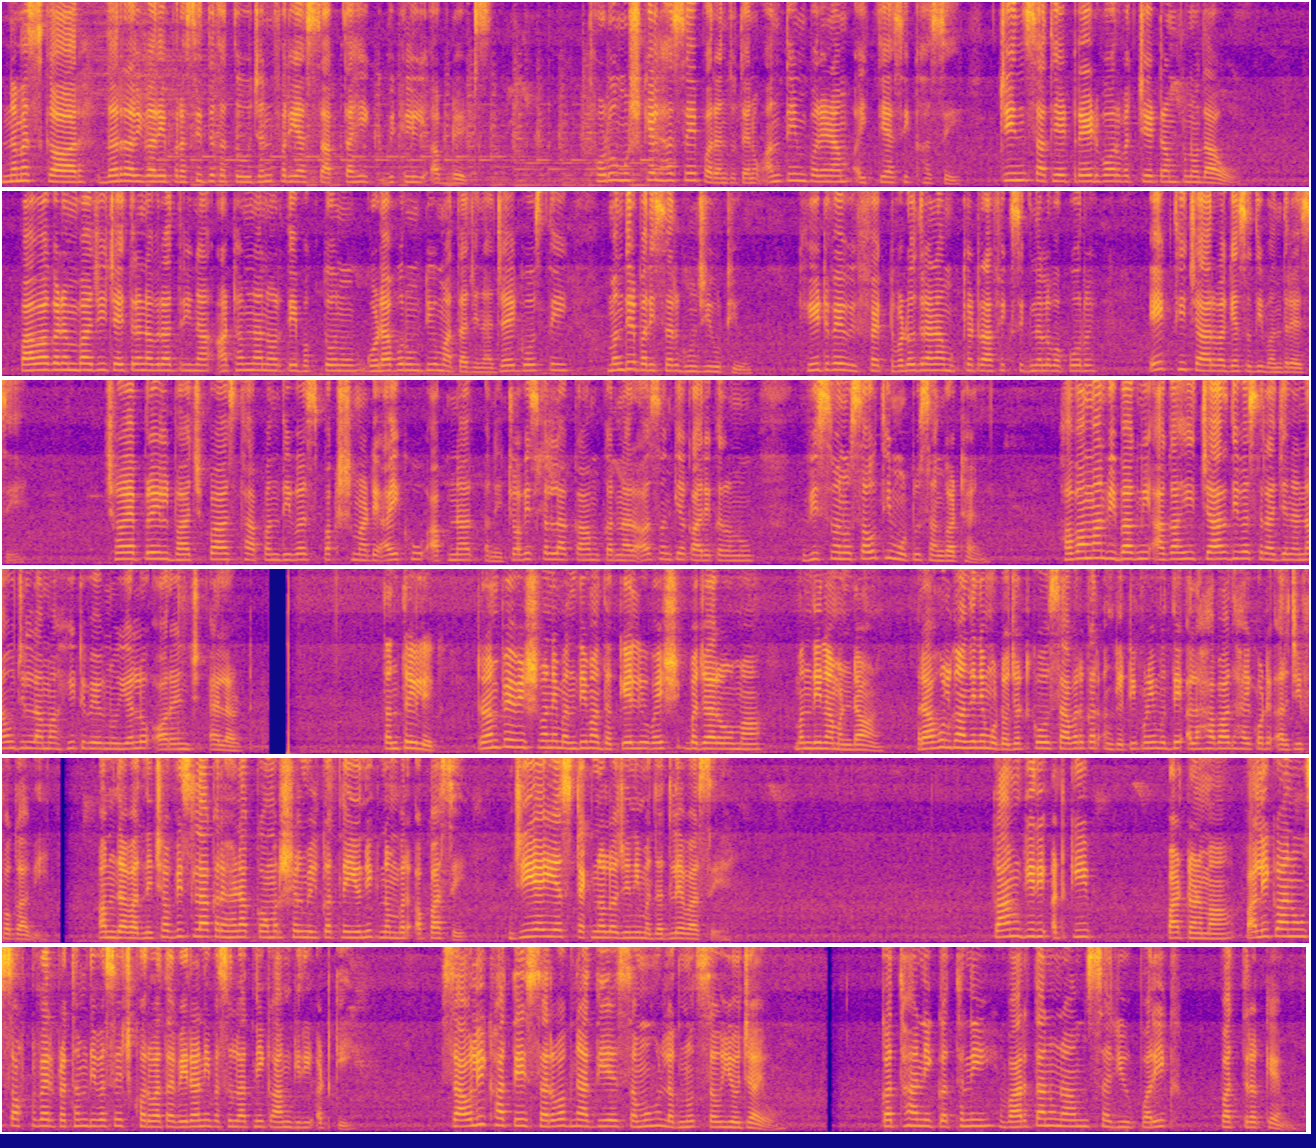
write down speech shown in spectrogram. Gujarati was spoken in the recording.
નમસ્કાર. દર રવિવારે પ્રસિદ્ધ થતું જનફરિયાદ સાપ્તાહિક વીકલી અપડેટ્સ થોડું મુશ્કેલ હશે, પરંતુ તેનું અંતિમ પરિણામ ઐતિહાસિક હશે. ચીન સાથે ટ્રેડ વોર વચ્ચે ટ્રમ્પનો દાવો. પાવાગઢ અંબાજી ચૈત્ર નવરાત્રિના આઠમના નોરતે ભક્તોનું ઘોડાપુર ઉમટ્યું, માતાજીના જય ગોસ્તી, મંદિર પરિસર ગુંજી ઉઠ્યું. હીટવેવ ઇફેક્ટ વડોદરાના મુખ્ય ટ્રાફિક સિગ્નલો બપોરે એકથી ચાર વાગ્યા સુધી બંધ રહેશે. છ એપ્રિલ ભાજપા સ્થાપન દિવસ પક્ષ માટે આખું આપનાર અને ચોવીસ કલાક કામ કરનાર અસંખ્ય કાર્યકરોનું વિશ્વનું સૌથી મોટું સંગઠન. હવામાન વિભાગની આગાહી ચાર દિવસ રાજ્યના નવ જિલ્લામાં હીટવેવનું યલો ઓરેન્જ એલર્ટ તંત્રીલેખ ટ્રમ્પે વિશ્વને મંદીમાં ધકેલ્યું વૈશ્વિક બજારોમાં મંદીના મંડાણ. રાહુલ ગાંધીને મોટો ઝટકો, સાવરકર અંગે ટિપ્પણી મુદ્દે અલ્હાબાદ હાઈકોર્ટે અરજી ફગાવી. અમદાવાદની છવ્વીસ લાખ રહેણાંક કોમર્શિયલ મિલકતને યુનિક નંબર અપાશે. જીઆઈએસ ટેકનોલોજીની મદદ લેવાશે. કામગીરી અટકી પાટણમાં. પાલિકાનું સોફ્ટવેર પ્રથમ દિવસે જ ખોરવાતા વેરાની વસૂલાતની કામગીરી અટકી. સાવલી ખાતે સર્વજ્ઞાતીય સમૂહ લગ્નોત્સવ યોજાયો. કથાની કથની, વાર્તાનું નામ સરયુ પરીખ, પત્ર કેમ?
